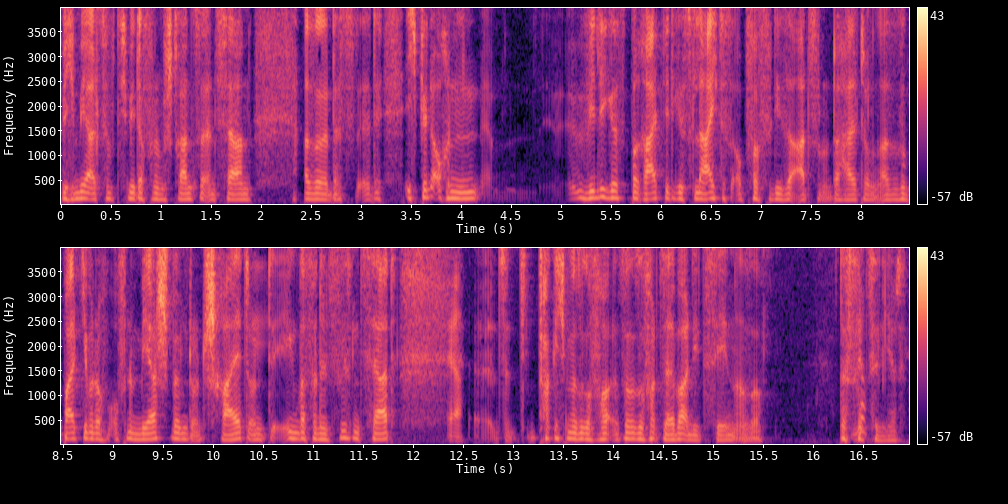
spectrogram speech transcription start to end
mich mehr als 50 Meter von einem Strand zu entfernen. Also das, äh, ich bin auch ein williges, bereitwilliges, leichtes Opfer für diese Art von Unterhaltung. Also sobald jemand auf, auf einem Meer schwimmt und schreit und irgendwas an den Füßen zerrt, ja. äh, packe ich mir sofort, so, sofort selber an die Zehen. Also das ja. funktioniert.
